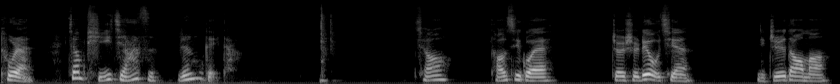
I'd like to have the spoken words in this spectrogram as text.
突然将皮夹子扔给他。瞧，淘气鬼，这是六千，你知道吗？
